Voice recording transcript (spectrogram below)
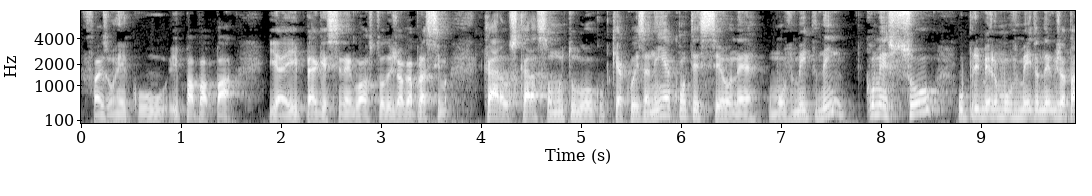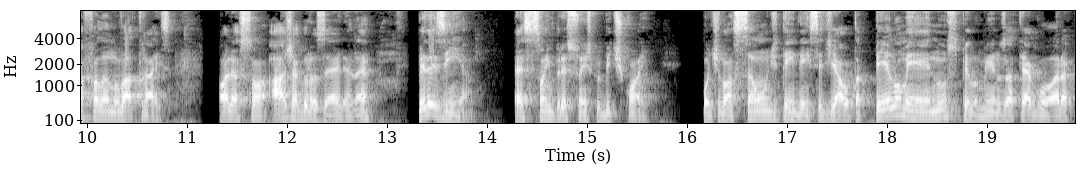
Faz um recuo e papapá. E aí pega esse negócio todo e joga para cima. Cara, os caras são muito loucos, porque a coisa nem aconteceu, né? O movimento nem começou o primeiro movimento, o nego já tá falando lá atrás. Olha só, haja groselha, né? Belezinha. Essas são impressões para o Bitcoin. Continuação de tendência de alta, pelo menos, pelo menos até agora,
